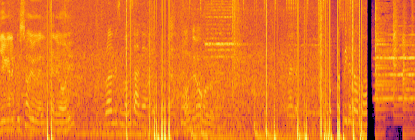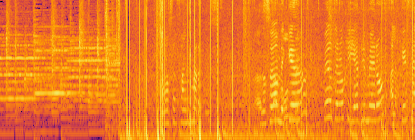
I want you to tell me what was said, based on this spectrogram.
Y en el episodio del día de hoy, Ronde su manzana. ¿a dónde vamos, Gloria? Bueno, capítulo como... Vamos a San Marcos. No sé ¿Hasta dónde queda, pero tenemos que llegar primero a la agencia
